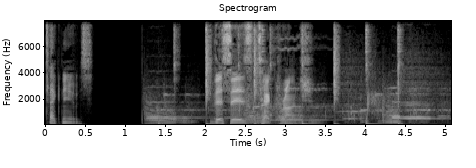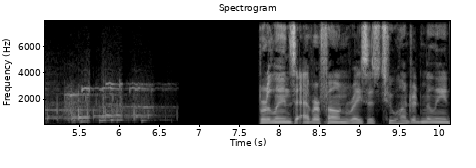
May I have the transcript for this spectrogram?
technews. This is TechCrunch. Berlin's Everphone raises $200 million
